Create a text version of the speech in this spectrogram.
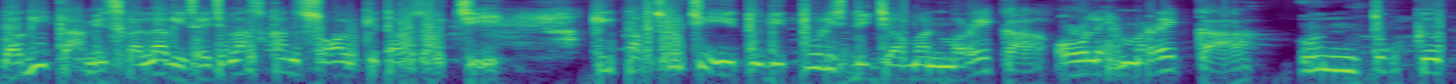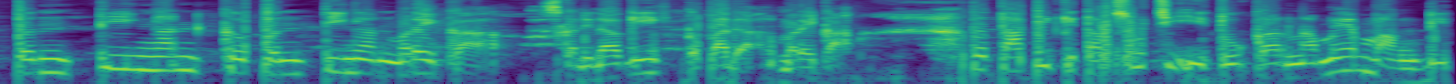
bagi kami sekali lagi saya jelaskan soal kitab suci. Kitab suci itu ditulis di zaman mereka oleh mereka untuk kepentingan-kepentingan mereka. Sekali lagi kepada mereka. Tetapi kitab suci itu karena memang di,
